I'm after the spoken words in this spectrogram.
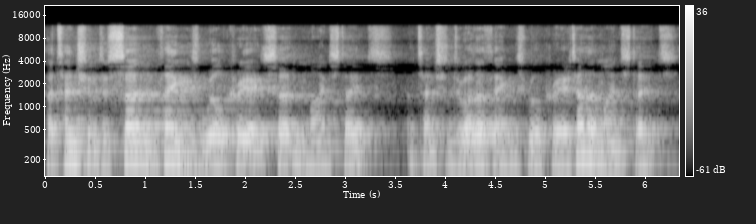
Attention to certain things will create certain mind states attention to other things will create other mind states.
